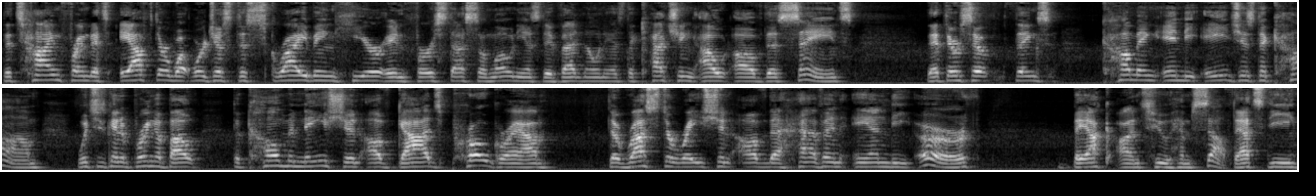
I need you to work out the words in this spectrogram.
the time frame that's after what we're just describing here in First Thessalonians, the event known as the catching out of the saints, that there's some things coming in the ages to come, which is going to bring about the culmination of God's program the restoration of the heaven and the earth back unto himself. That's the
